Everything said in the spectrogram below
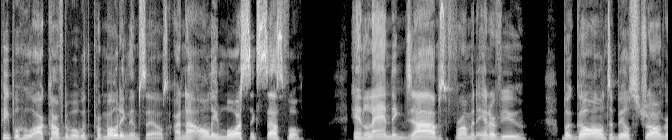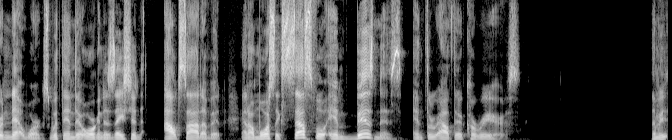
people who are comfortable with promoting themselves are not only more successful in landing jobs from an interview but go on to build stronger networks within their organization outside of it and are more successful in business and throughout their careers. Let me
